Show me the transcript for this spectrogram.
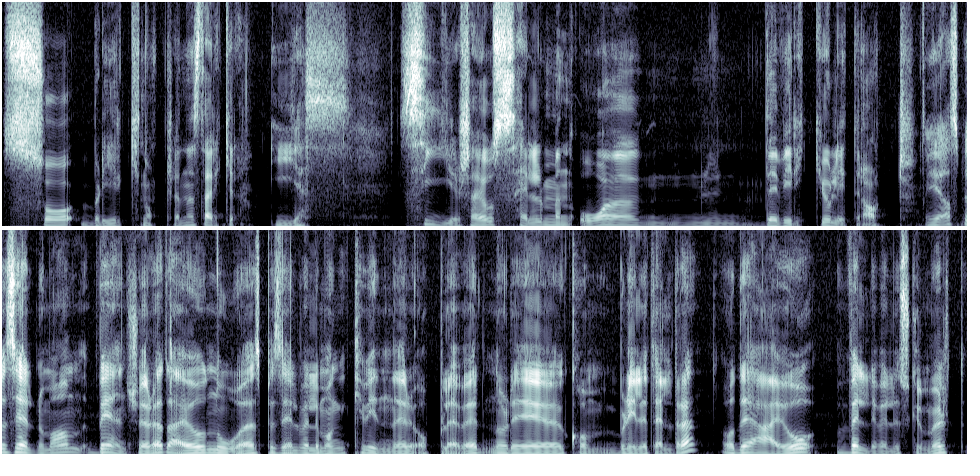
så blir knoklene sterkere. Yes. Sier seg jo selv, men òg Det virker jo litt rart. Ja, spesielt når man Benskjørhet er jo noe spesielt veldig mange kvinner opplever når de kom, blir litt eldre. Og det er jo veldig veldig skummelt.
